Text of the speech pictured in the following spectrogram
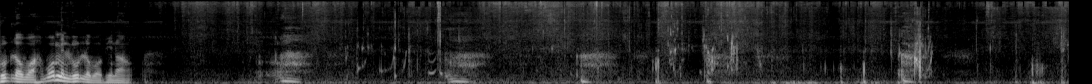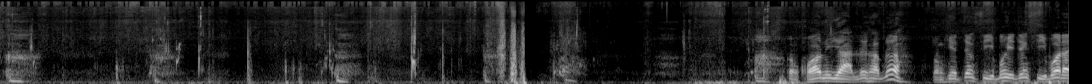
รุดแล้วบ่ว่ามันรุดแล้วบ่พี่น้อง ออนุญาตเลยครับเด้อต้องเฮ็ดจังสี่บ่เฮ็ดจังสี่บ่ได้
